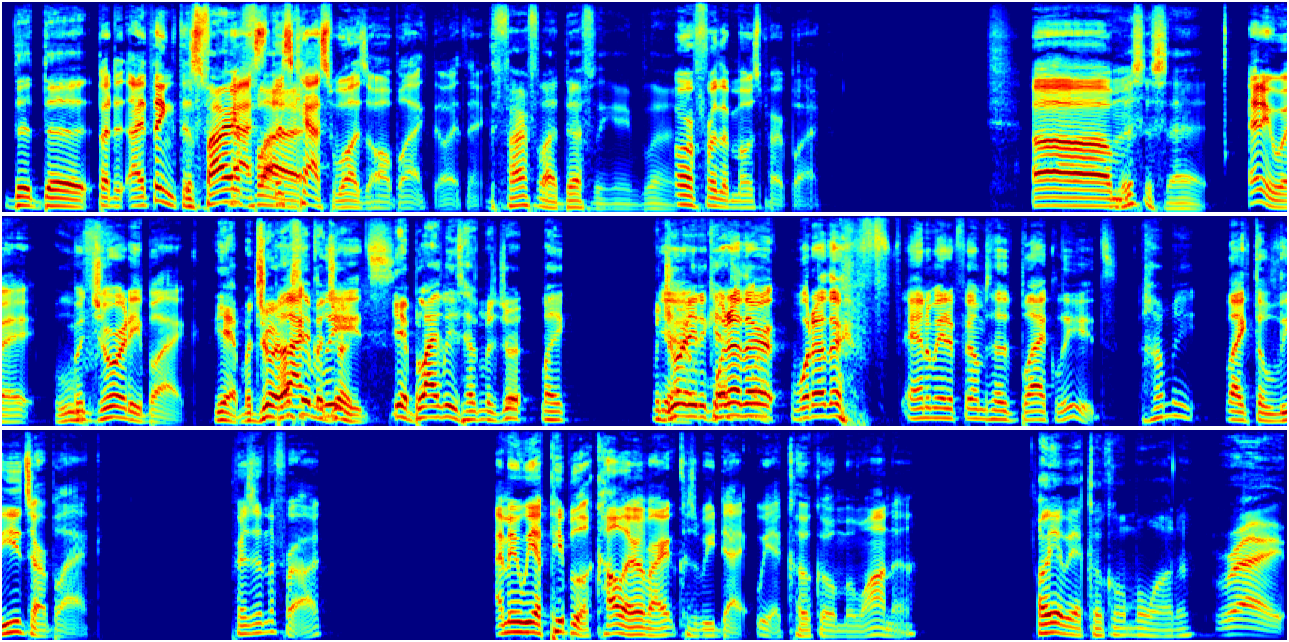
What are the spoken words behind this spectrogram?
the the But I think this Firefly- cast, this cast was all black, though. I think, the Firefly definitely ain't black. or for the most part, black. Um. this is sad. Anyway, Oof. majority black. Yeah, majority. I say Black majority. leads. Yeah, black leads has majority. Like majority Yeah, of the cast. What is other black. what other animated films has black leads? How many? Like the leads are black. Prison the Frog. I mean, we have people of color, right? Because we di- we had Coco and Moana, Oh yeah, we had Coco and Moana. right.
